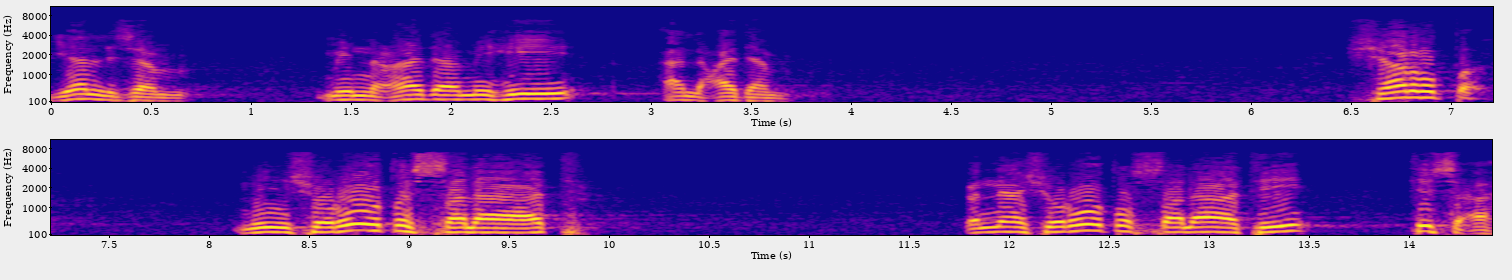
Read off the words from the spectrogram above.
يلزم من عدمه العدم. شرط من شروط الصلاة قلنا شروط الصلاة تسعة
